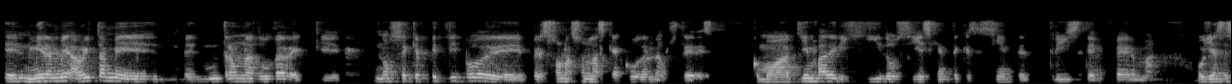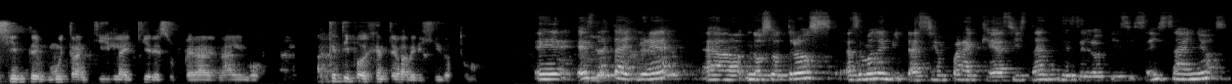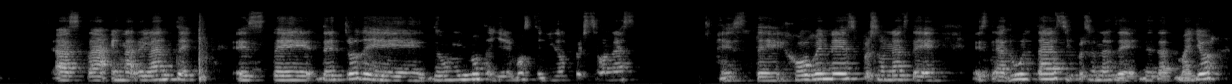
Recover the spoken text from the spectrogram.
mira, ahorita me, me entra una duda de que no sé qué tipo de personas son las que acuden a ustedes, como a quién va dirigido, si es gente que se siente triste, enferma, o ya se siente muy tranquila y quiere superar en algo. ¿A qué tipo de gente va dirigido tú? Eh, este taller, uh, nosotros hacemos la invitación para que asistan desde los 16 años hasta en adelante. Este, dentro de, de un mismo taller hemos tenido personas este, jóvenes, personas de este, adultas y personas de, edad mayor.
